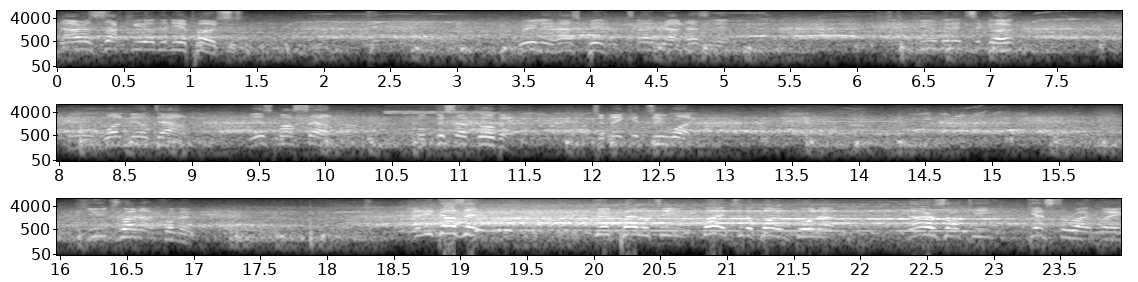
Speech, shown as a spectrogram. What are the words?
Narazaki on the near post. Really has been a turnaround, hasn't it? Just a few minutes ago, they were 1-0 down. Here's Marcel for Vissel Kobe to make it 2-1. Huge run-up from him. And he does it! Good penalty, right into the bottom corner. Narazaki gets the right way.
